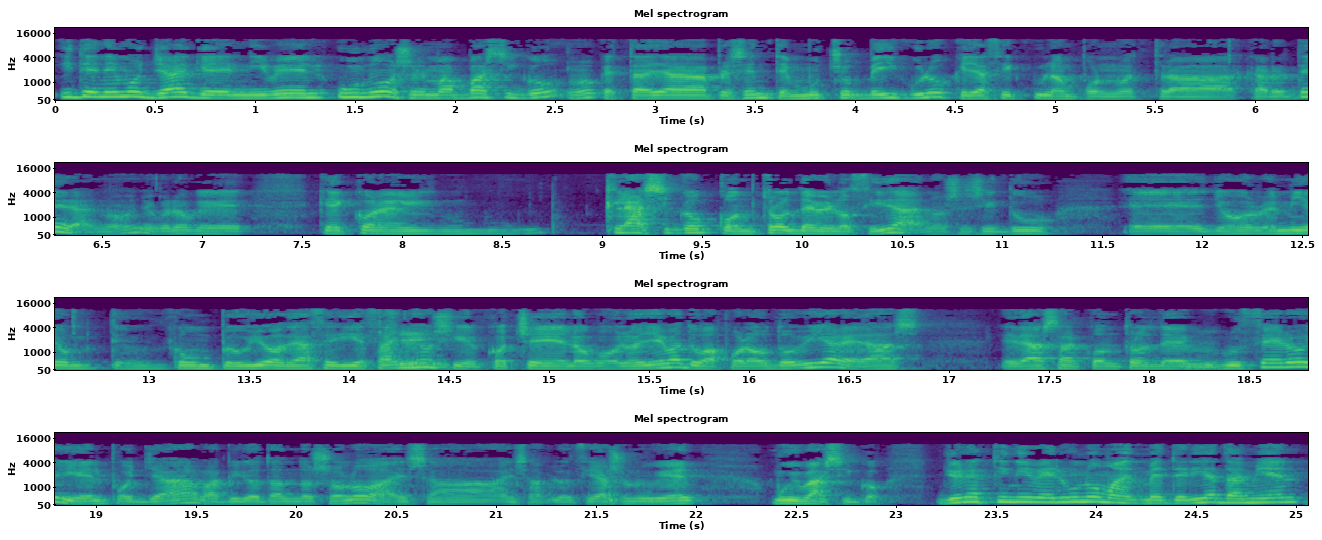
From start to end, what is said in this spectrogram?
y tenemos ya que el nivel 1 es el más básico, ¿no? que está ya presente en muchos vehículos que ya circulan por nuestras carreteras. ¿no? Yo creo que, que es con el clásico control de velocidad. No sé si tú, eh, yo el mío con un Peugeot de hace 10 años Sí. y el coche lo, lo lleva, tú vas por la autovía, le das le das al control del crucero y él pues ya va pilotando solo a esa, a esa velocidad. Es un nivel muy básico. Yo en este nivel 1 ma- metería también,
